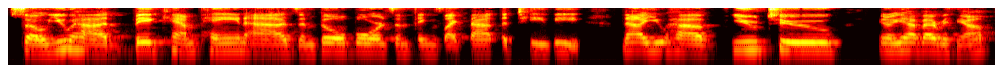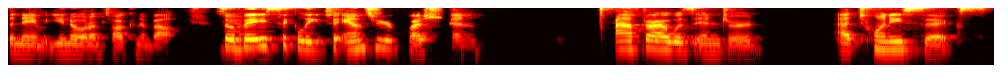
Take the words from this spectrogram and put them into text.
So you had big campaign ads and billboards and things like that, the TV. Now you have YouTube, you know, you have everything. I have to name it. You know what I'm talking about. So yeah. basically, to answer your question, after I was injured at 26,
